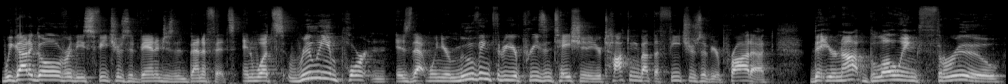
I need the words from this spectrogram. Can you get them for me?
we got to go over these features, advantages, and benefits. And what's really important is that when you're moving through your presentation and you're talking about the features of your product, that you're not blowing through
